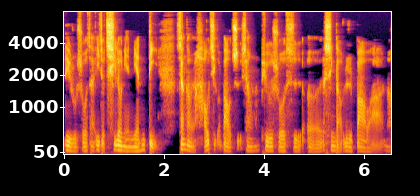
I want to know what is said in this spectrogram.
例如说，在一九七六年年底，香港有好几个报纸，像譬如说是呃《星岛日报》啊，然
